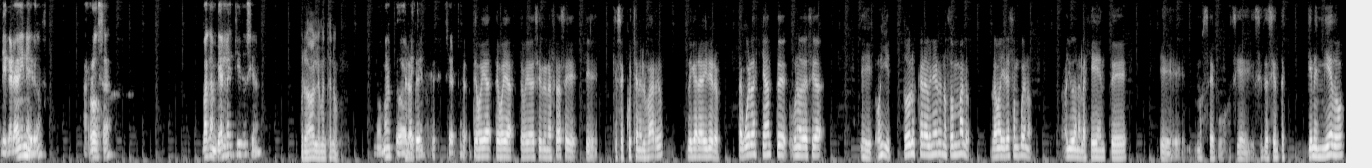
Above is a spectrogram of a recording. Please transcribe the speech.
de carabineros, a Rosa, ¿va a cambiar la institución? Probablemente no. No más, probablemente no, ¿cierto? Te voy, a, te, voy a, te voy a decir una frase que, que se escucha en el barrio, de carabineros. ¿Te acuerdas que antes uno decía, eh, oye, todos los carabineros no son malos, la mayoría son buenos, ayudan a la gente, eh, no sé, si, si, te sientes, tienes miedo,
